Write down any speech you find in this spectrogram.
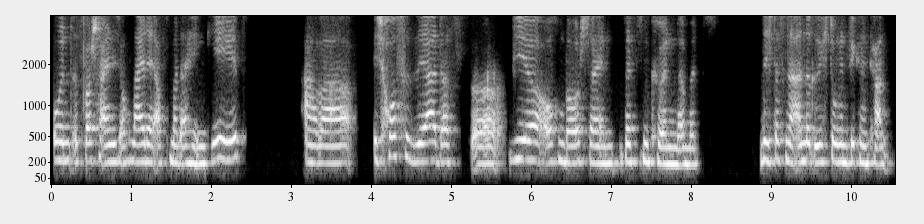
und es wahrscheinlich auch leider erstmal dahin geht. Aber ich hoffe sehr, dass äh, wir auch einen Baustein setzen können, damit sich das in eine andere Richtung entwickeln kann.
